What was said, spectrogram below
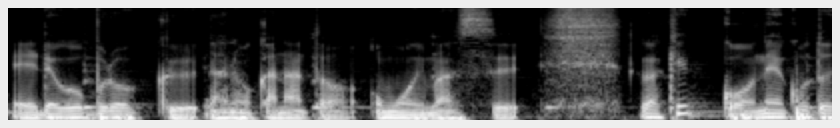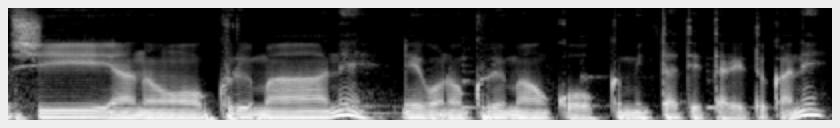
えー、レゴブロックなのかなと思います。だから結構ね、今年、あの、車ね、レゴの車をこう組み立てたりとかね、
